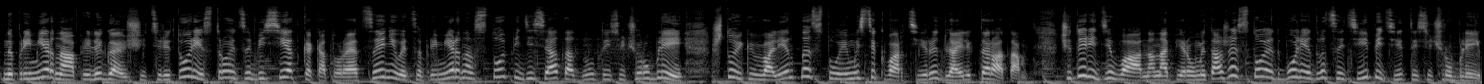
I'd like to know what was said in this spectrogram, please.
Например, на прилегающей территории строится беседка, которая оценивается примерно в 151 тысячу рублей, что эквивалентно стоимости квартиры для электората. Четыре дивана на первом этаже стоят более 25 тысяч рублей.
